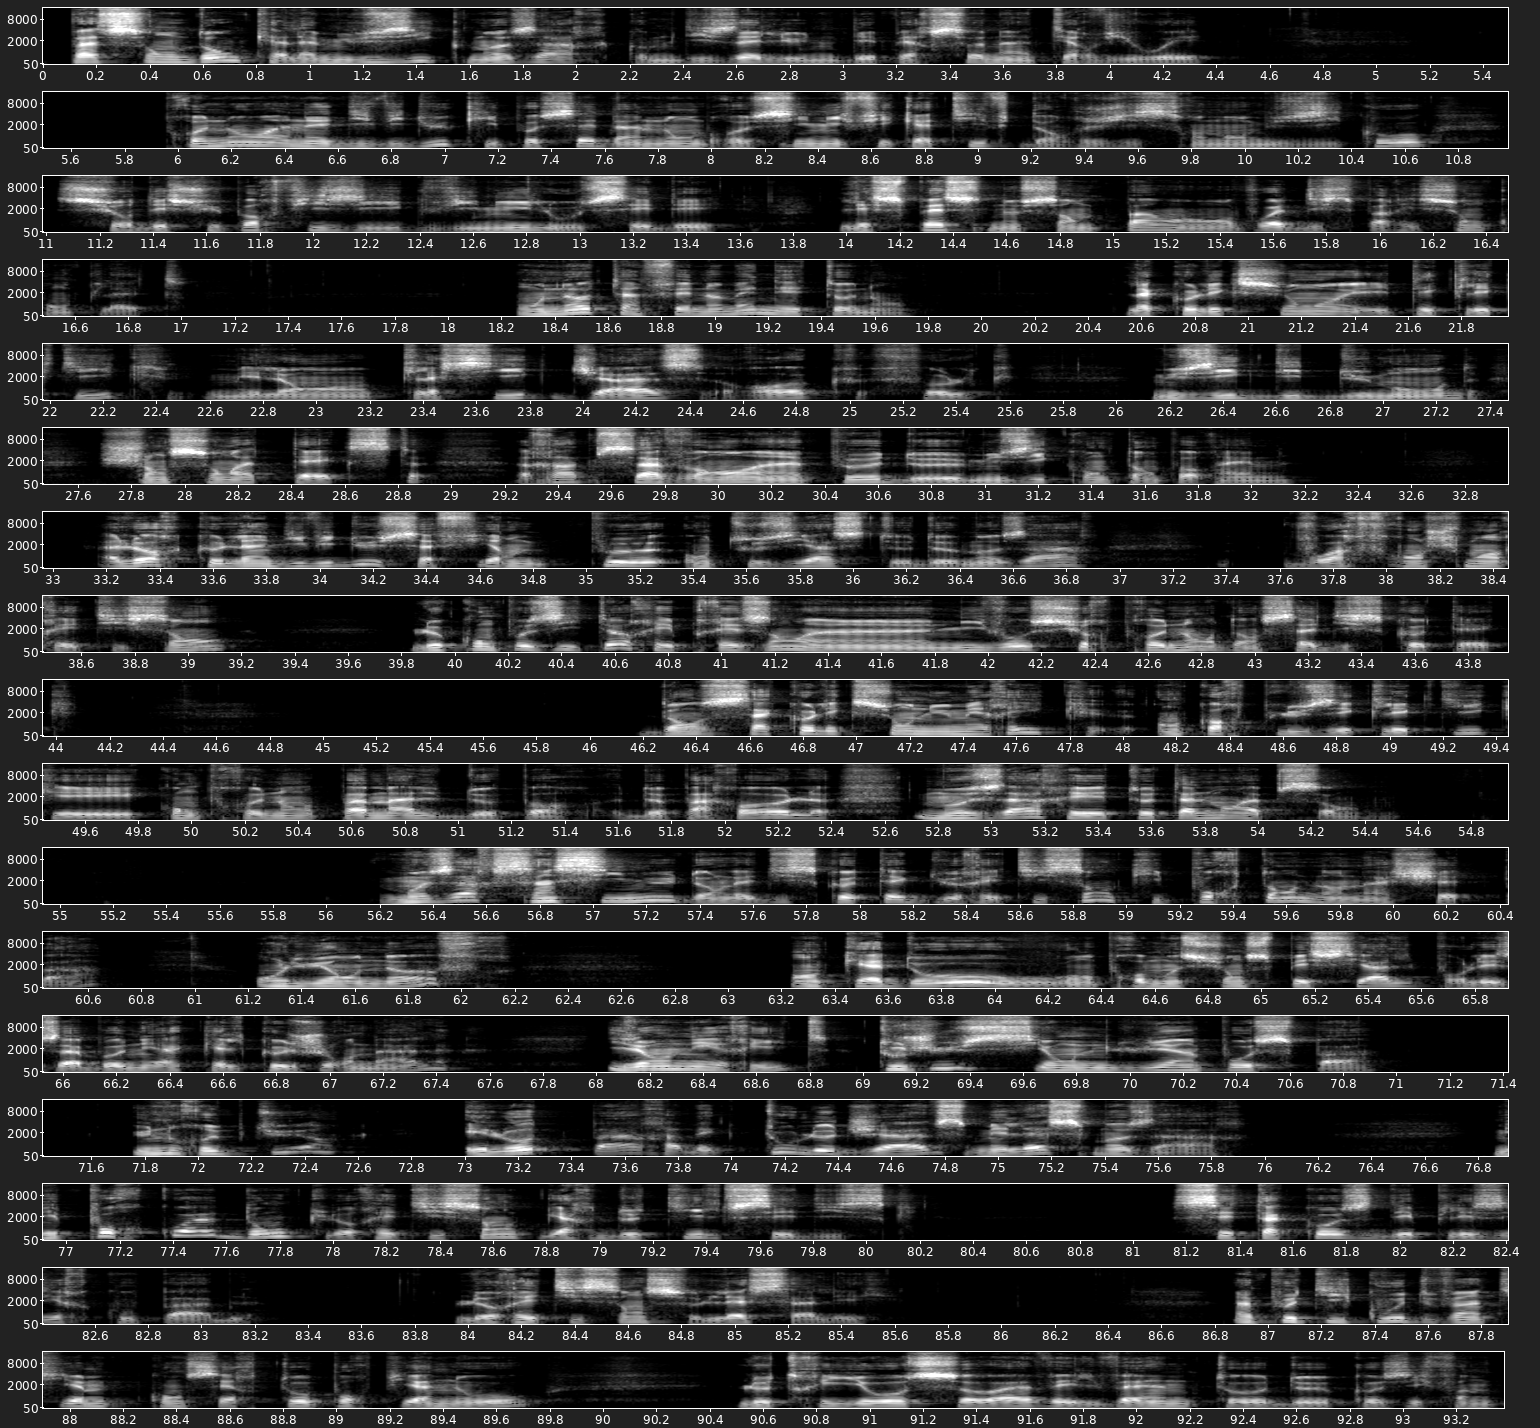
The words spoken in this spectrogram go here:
Passons donc à la musique Mozart, comme disait l'une des personnes interviewées. Prenons un individu qui possède un nombre significatif d'enregistrements musicaux sur des supports physiques, vinyle ou CD. L'espèce ne semble pas en voie de disparition complète. On note un phénomène étonnant. La collection est éclectique, mêlant classique, jazz, rock, folk, musique dite du monde, chansons à texte, rap savant, un peu de musique contemporaine. Alors que l'individu s'affirme peu enthousiaste de Mozart, voire franchement réticent, le compositeur est présent à un niveau surprenant dans sa discothèque. Dans sa collection numérique, encore plus éclectique et comprenant pas mal de, paroles, Mozart est totalement absent. Mozart s'insinue dans la discothèque du réticent qui pourtant n'en achète pas. On lui en offre en cadeau ou en promotion spéciale pour les abonnés à quelques journaux. Il en hérite, tout juste si on ne lui impose pas. Une rupture et l'autre part avec tout le jazz mais laisse Mozart. Mais pourquoi donc le réticent garde-t-il ses disques? C'est à cause des plaisirs coupables. Le réticent se laisse aller. Un petit coup de 20e concerto pour piano, le trio Soave il vento de Così fan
